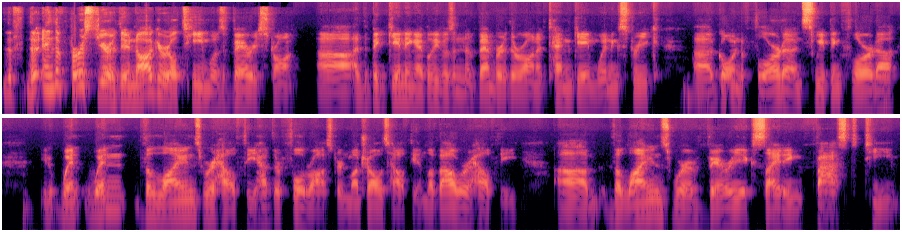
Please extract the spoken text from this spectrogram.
The, the, in the first year, the inaugural team was very strong. Uh, at the beginning, I believe it was in November, they were on a 10 game winning streak, uh, going to Florida and sweeping Florida. You know, when when the Lions were healthy, had their full roster, and Montreal was healthy, and Laval were healthy, um, the Lions were a very exciting, fast team.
